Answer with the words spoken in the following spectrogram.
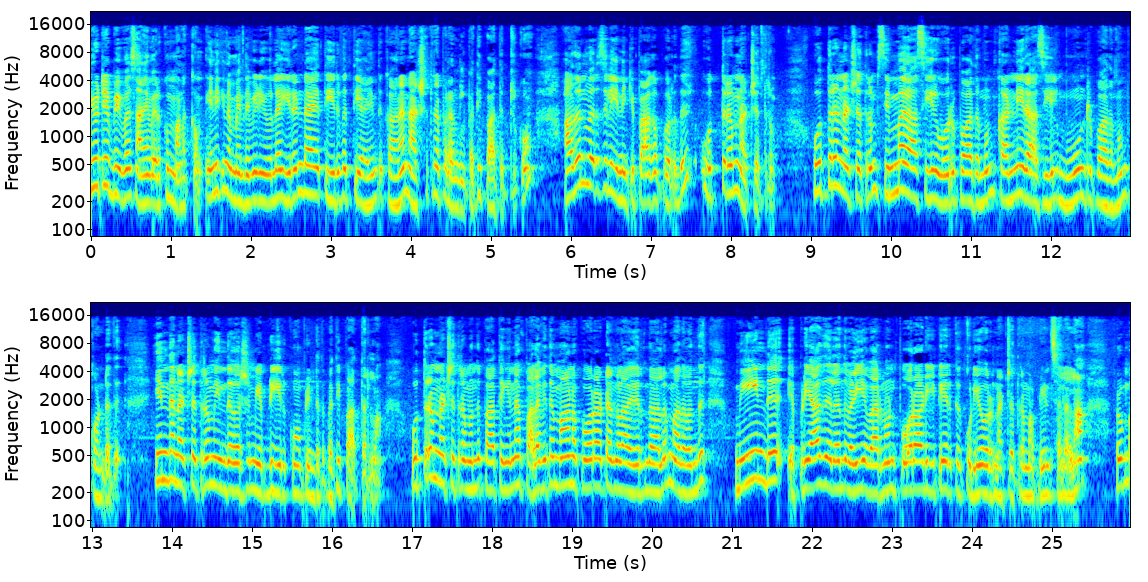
யூடியூப் வியூவர்ஸ் அனைவருக்கும் வணக்கம். இன்றைக்கி நம்ம இந்த வீடியோவில் இரண்டாயிரத்தி இருபத்தி ஐந்துக்கான நட்சத்திர பலன்கள் பற்றி பார்த்துட்ருக்கோம் அதன் வரிசையில் இன்றைக்கி பார்க்க போகிறது உத்திரம் நட்சத்திரம். உத்திர நட்சத்திரம் சிம்ம ராசியில் ஒரு பாதமும் கன்னி ராசியில் மூன்று பாதமும் கொண்டது. இந்த நட்சத்திரம் இந்த வருஷம் எப்படி இருக்கும் அப்படின்றத பற்றி பார்த்துடலாம் உத்திரம் நட்சத்திரம் வந்து பார்த்திங்கன்னா பலவிதமான போராட்டங்களாக இருந்தாலும் அதை வந்து மீண்டு எப்படியாவது இதுலேருந்து வெளியே வரணும்னு போராடிக்கிட்டே இருக்கக்கூடிய ஒரு நட்சத்திரம் அப்படின்னு சொல்லலாம். ரொம்ப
